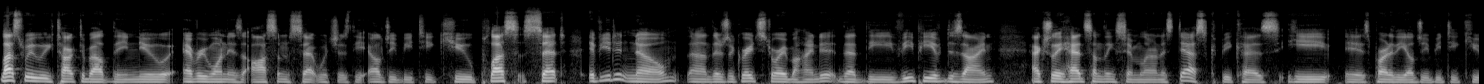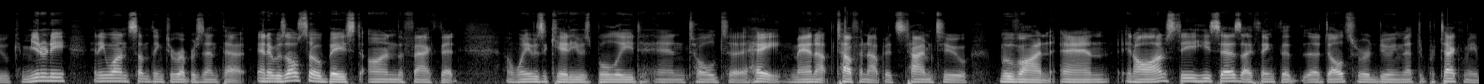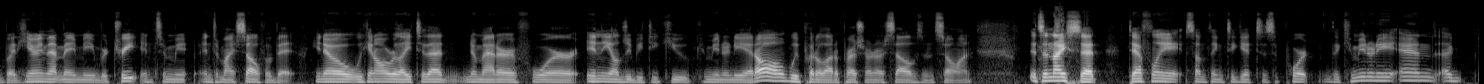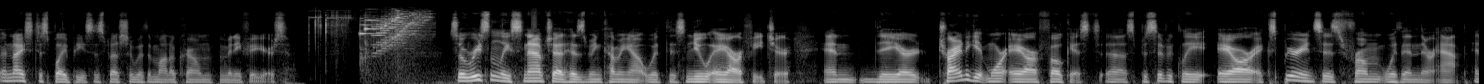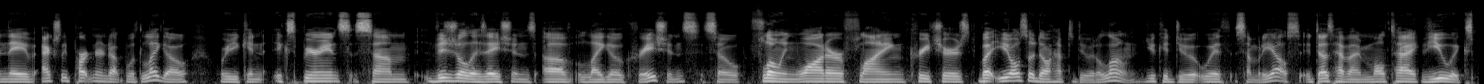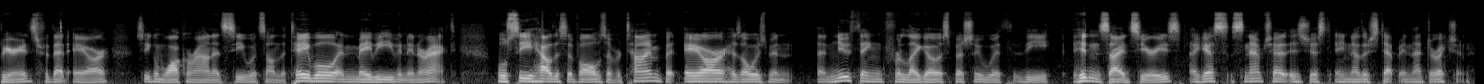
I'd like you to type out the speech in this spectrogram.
Last week we talked about the new Everyone is Awesome set, which is the LGBTQ plus set. If you didn't know, uh, there's a great story behind it that the VP of Design actually had something similar on his desk because he is part of the LGBTQ community and he wants something to represent that. And it was also based on the fact that uh, when he was a kid, he was bullied and told to, hey, man up, toughen up. It's time to move on. And in all honesty, he says, I think that the adults were doing that to protect me. But hearing that made me retreat into me into myself a bit. You know, we can all relate to that. No matter if we're in the LGBTQ community at all, we put a lot of pressure on ourselves and so on. It's a nice set. Definitely something to get to support the community and a, a nice display piece, especially with the monochrome minifigures. So recently, Snapchat has been coming out with this new AR feature, and they are trying to get more AR focused, uh, specifically AR experiences from within their app. And they've actually partnered up with Lego, where you can experience some visualizations of Lego creations, so flowing water, flying creatures, but you also don't have to do it alone. You could do it with somebody else. It does have a multi view experience for that AR, so you can walk around and see what's on the table and maybe even interact. We'll see how this evolves over time, but AR has always been a new thing for Lego, especially with the Hidden Side series. I guess Snapchat is just another step in that direction.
